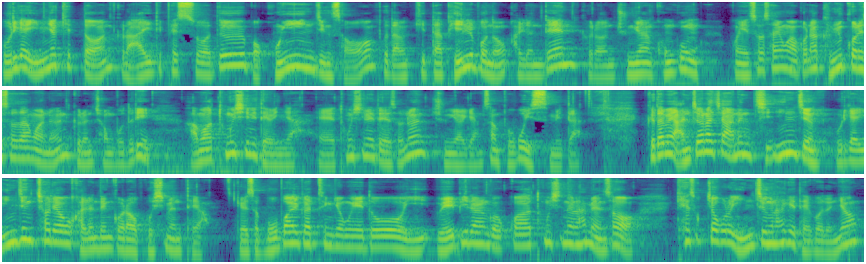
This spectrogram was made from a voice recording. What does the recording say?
우리가 입력했던 그런 아이디 패스워드, 뭐 공인인증서, 그 다음 기타 비밀번호 관련된 그런 중요한 공공 에서 사용하거나 금융권에서 사용하는 그런 정보들이 암호 통신이 되어 있냐. 예, 통신에 대해서는 중요하게 항상 보고 있습니다. 그 다음에 안전하지 않은 인증. 우리가 인증 처리하고 관련된 거라고 보시면 돼요 그래서 모바일 같은 경우에도 이 웹이라는 것과 통신을 하면서 계속적으로 인증을 하게 되거든요.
